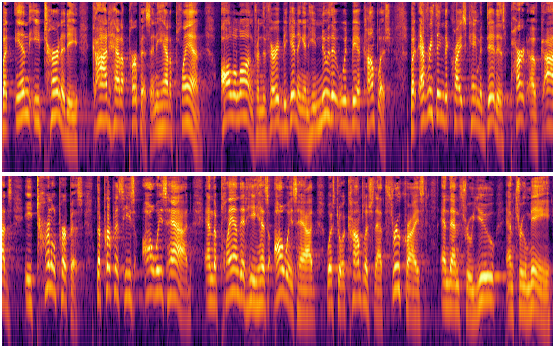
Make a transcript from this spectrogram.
But in eternity, God had a purpose and He had a plan all along from the very beginning, and He knew that it would be accomplished. But everything that Christ came and did is part of God's eternal purpose, the purpose He's always had, and the plan that He has always had was to accomplish that through Christ and then through you and through me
